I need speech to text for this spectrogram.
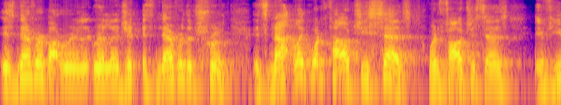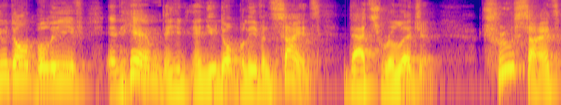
is never about religion. It's never the truth. It's not like what Fauci says. When Fauci says, if you don't believe in him, then you, then you don't believe in science. That's religion. True science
